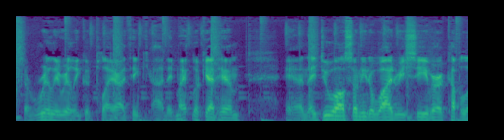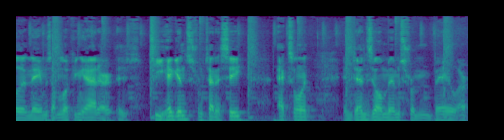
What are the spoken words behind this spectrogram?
He's a really, really good player. I think uh, they might look at him. And they do also need a wide receiver. A couple of the names I'm looking at are is Tee Higgins from Tennessee, excellent, and Denzel Mims from Baylor.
